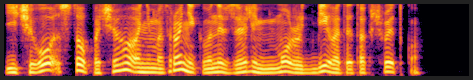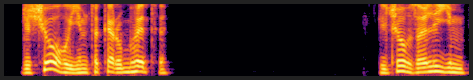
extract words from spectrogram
І чого. Стоп, а чого аніматроніки вони взагалі можуть бігати так швидко? Для чого їм таке робити? Для чого взагалі їм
